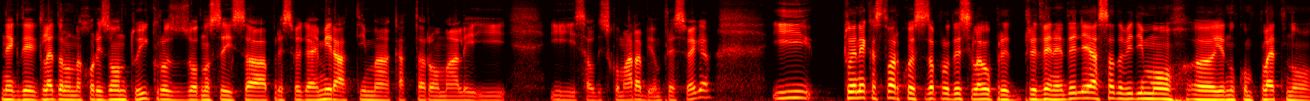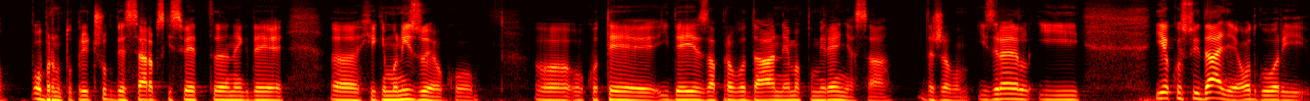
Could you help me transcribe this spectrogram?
negde gledalo na horizontu i kroz odnose i sa pre svega Emiratima, Katarom, ali i, i Saudijskom Arabijom pre svega. I to je neka stvar koja se zapravo desila evo pre, pre dve nedelje, a sada vidimo uh, jednu kompletno obrnutu priču gde se arapski svet e, negde uh, hegemonizuje oko, uh, oko te ideje zapravo da nema pomirenja sa državom Izrael i iako su i dalje odgovori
